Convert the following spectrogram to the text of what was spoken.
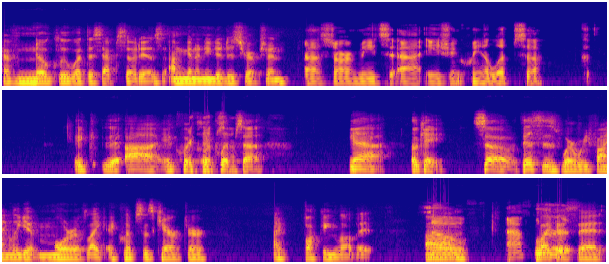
have no clue what this episode is. I'm gonna need a description. Uh, Star meets uh, ancient Queen Ellipsa. Ah, Equi- Eclipsa. Eclipsa. Yeah. Okay. So this is where we finally get more of like Eclipsa's character. I fucking love it. So Um, after Like I said,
